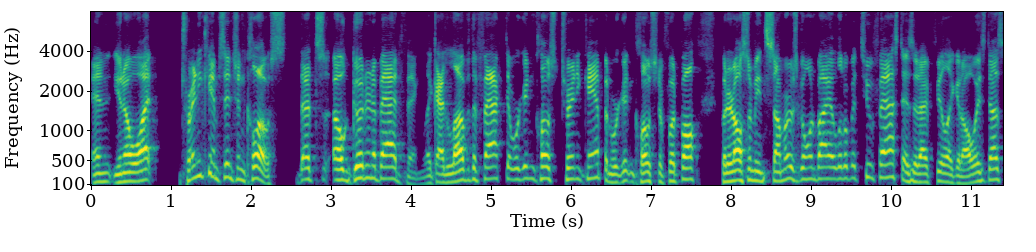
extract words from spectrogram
And you know what? Training camp's inching close. That's a good and a bad thing. Like, I love the fact that we're getting close to training camp and we're getting close to football, but it also means summer is going by a little bit too fast, as it I feel like it always does.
